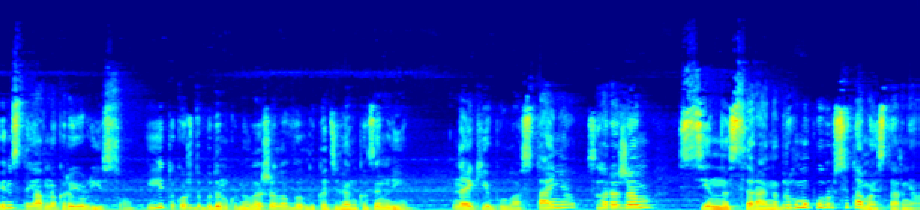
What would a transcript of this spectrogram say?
Він стояв на краю лісу, і також до будинку належала велика ділянка землі, на якій була стайня з гаражем, сінний сарай на другому поверсі та майстерня.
